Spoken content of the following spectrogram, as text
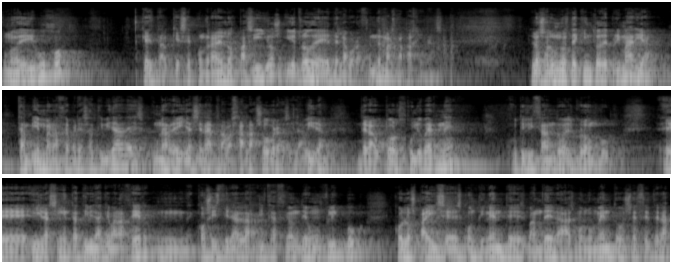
uno de dibujo que, que se pondrán en los pasillos y otro de, de elaboración de marcapáginas. Los alumnos de quinto de primaria también van a hacer varias actividades. Una de ellas será trabajar las obras y la vida del autor Julio Verne utilizando el Chromebook. Eh, y la siguiente actividad que van a hacer mm, consistirá en la realización de un flipbook con los países, continentes, banderas, monumentos, etcétera,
